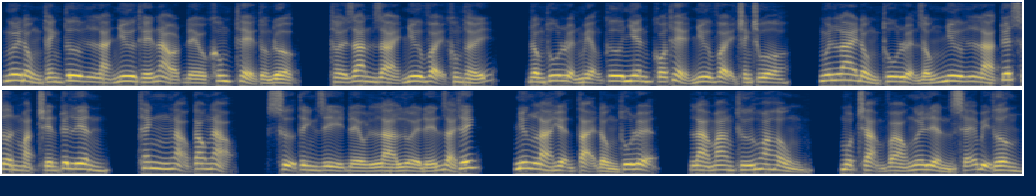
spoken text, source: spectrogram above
Ngươi đồng thanh tư là như thế nào đều không thể tưởng được, thời gian dài như vậy không thấy, đồng thu luyện miệng cư nhiên có thể như vậy tranh chua. Nguyên lai đồng thu luyện giống như là tuyết sơn mặt trên tuyết liên, thanh ngạo cao ngạo, sự tình gì đều là lười đến giải thích, nhưng là hiện tại đồng thu luyện, là mang thứ hoa hồng, một chạm vào ngươi liền sẽ bị thương.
